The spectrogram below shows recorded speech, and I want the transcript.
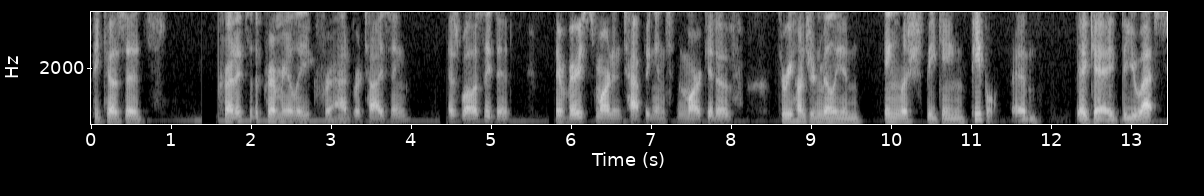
Because it's credit to the Premier League for advertising as well as they did. They're very smart in tapping into the market of 300 million English speaking people, and aka the US.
